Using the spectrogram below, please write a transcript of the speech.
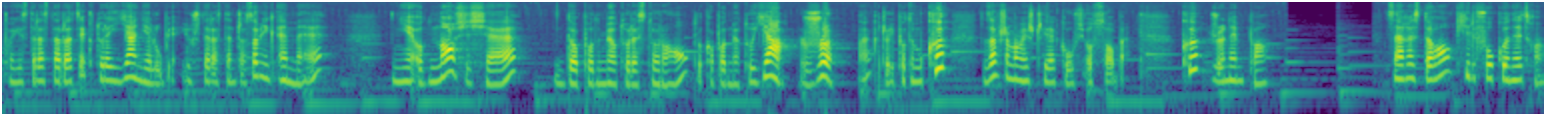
To jest restauracja, której ja nie lubię. Już teraz ten czasownik aimer nie odnosi się do podmiotu restaurant, tylko podmiotu ja, je. Tak? Czyli po tym que zawsze mamy jeszcze jakąś osobę. Que je n'aime pas. C'est un restaurant qu'il faut connaître.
